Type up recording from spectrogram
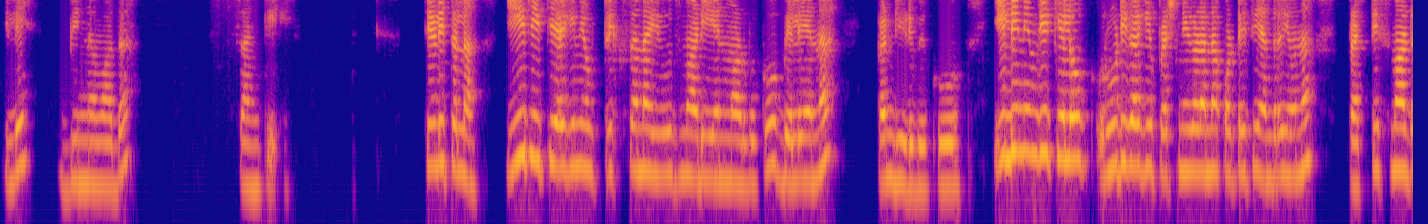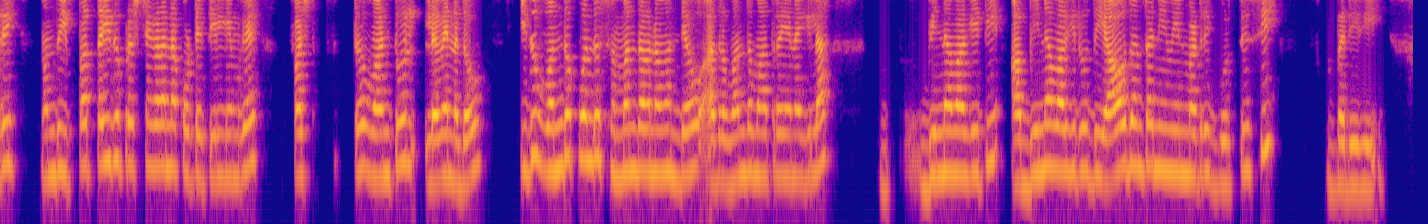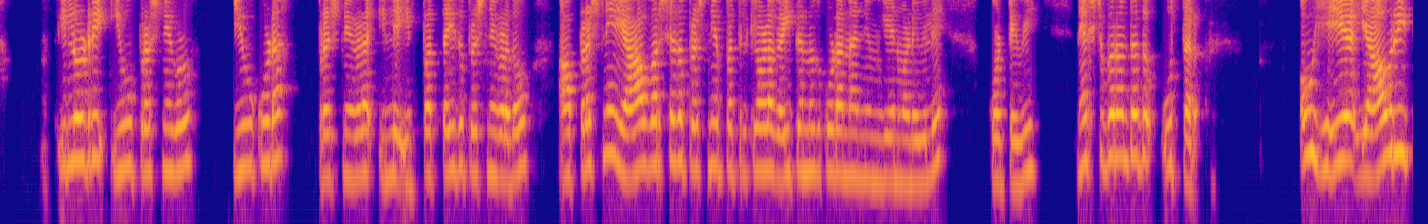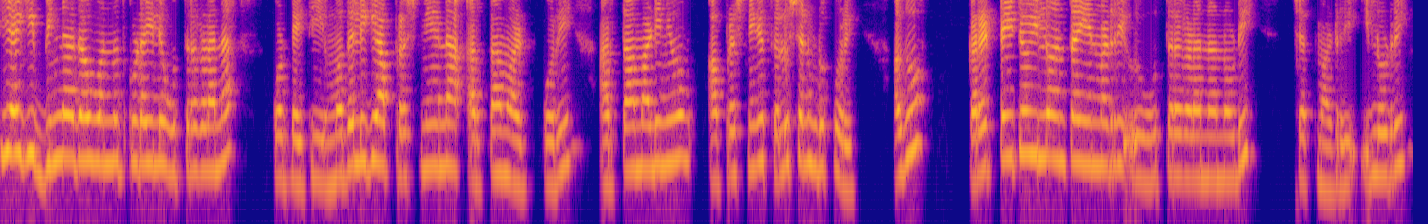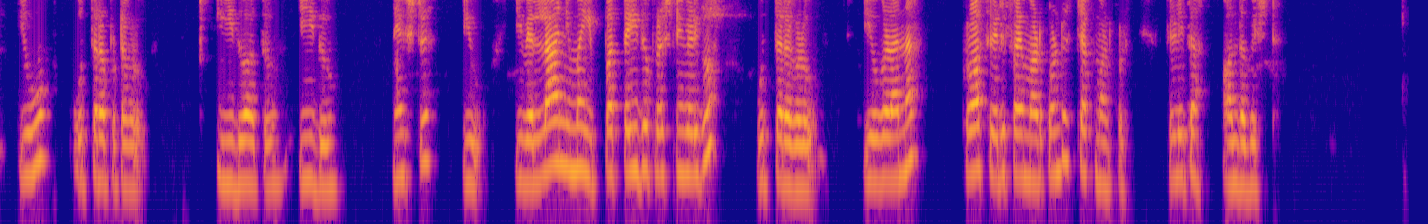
ಇಲ್ಲಿ ಭಿನ್ನವಾದ ಸಂಖ್ಯೆ. ತಿಳಿತಲ್ಲ, ಈ ರೀತಿಯಾಗಿ ನೀವು ಟ್ರಿಕ್ಸ್ ಅನ್ನ ಯೂಸ್ ಮಾಡಿ ಏನ್ ಮಾಡ್ಬೇಕು? ಬೆಲೆಯನ್ನ ಕಂಡು ಹಿಡಿಬೇಕು ಇಲ್ಲಿ ನಿಮ್ಗೆ ಕೆಲವು ರೂಢಿಗಾಗಿ ಪ್ರಶ್ನೆಗಳನ್ನ ಕೊಟ್ಟೈತಿ ಅಂದ್ರೆ ಇವನ್ನ ಪ್ರಾಕ್ಟೀಸ್ ಮಾಡ್ರಿ. ಒಂದು ಇಪ್ಪತ್ತೈದು ಪ್ರಶ್ನೆಗಳನ್ನ ಕೊಟ್ಟೈತಿ. ಇಲ್ಲಿ ನಿಮ್ಗೆ ಫಸ್ಟ್ ಒನ್ ಟು ಲೆವೆನ್ ಅದಾವು. ಇದು ಒಂದಕ್ಕೊಂದು ಸಂಬಂಧವನ್ನ ಹೊಂದ್ಯಾವು. ಆದ್ರ ಒಂದು ಮಾತ್ರ ಏನಾಗಿಲ್ಲ, ಭಿನ್ನವಾಗೈತಿ. ಆ ಭಿನ್ನವಾಗಿರುವುದು ಯಾವ್ದಂತ ನೀವೇನ್ ಮಾಡ್ರಿ? ಗುರ್ತಿಸಿ ಬರೀರಿ. ಇಲ್ಲಿ ನೋಡ್ರಿ, ಇವು ಪ್ರಶ್ನೆಗಳು, ಇವು ಕೂಡ ಪ್ರಶ್ನೆಗಳ, ಇಲ್ಲೇ ಇಪ್ಪತ್ತೈದು ಪ್ರಶ್ನೆಗಳದವು. ಆ ಪ್ರಶ್ನೆ ಯಾವ ವರ್ಷದ ಪ್ರಶ್ನೆ ಪತ್ರಿಕೆ ಒಳಗ ಐತೆ ಅನ್ನೋದು ಕೂಡ ನಾನು ನಿಮ್ಗೆ ಏನ್ ಮಾಡೇವಿ ಇಲ್ಲಿ ಕೊಟ್ಟೇವಿ. ನೆಕ್ಸ್ಟ್ ಬರುವಂತದ್ದು ಉತ್ತರ. ಅವು ಹೇ, ಯಾವ ರೀತಿಯಾಗಿ ಭಿನ್ನ ಅದಾವು ಅನ್ನೋದು ಕೂಡ ಇಲ್ಲಿ ಉತ್ತರಗಳನ್ನ ಕೊಟ್ಟೈತಿ. ಮೊದಲಿಗೆ ಆ ಪ್ರಶ್ನೆಯನ್ನ ಅರ್ಥ ಮಾಡ್ಕೋರಿ. ಅರ್ಥ ಮಾಡಿ ನೀವು ಆ ಪ್ರಶ್ನೆಗೆ ಸೊಲ್ಯೂಷನ್ ಹುಡುಕೋರಿ ಅದು ಕರೆಕ್ಟ್ ಐತೋ ಇಲ್ಲೋ ಅಂತ ಏನ್ ಮಾಡ್ರಿ ಉತ್ತರಗಳನ್ನ ನೋಡಿ ಚೆಕ್ ಮಾಡ್ರಿ. ಇಲ್ಲಿ ನೋಡ್ರಿ, ಇವು ಉತ್ತರ ಪುಟಗಳು. ಇದು ಆತು, ಇದು ನೆಕ್ಸ್ಟ್ ಇವು. ಇವೆಲ್ಲಾ ನಿಮ್ಮ ಇಪ್ಪತ್ತೈದು ಪ್ರಶ್ನೆಗಳಿಗೂ ಉತ್ತರಗಳು. ಇವುಗಳನ್ನ ಕ್ರಾಸ್ ವೆರಿಫೈ ಮಾಡ್ಕೊಂಡು ಚೆಕ್ ಮಾಡ್ಕೊಳ್ಳಿ ತಿಳಿತಾ? All the best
